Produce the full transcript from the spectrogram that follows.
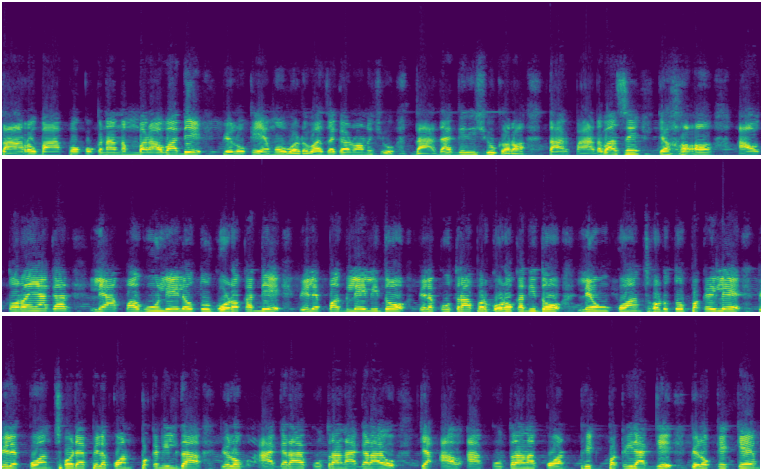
તારો બાપો કોકના નંબર આવવા દે. પેલો કે એમાં વડવા જગાડવાનું શું દાદાગીરી શું કરો તાર પાડવા છે કે હ આવતો રહી આગળ. લે આ પગ હું લઈ લઉં, તું ઘોડો કરી દે. પેલે પગ લઈ લીધો, પેલે કૂતરા પર ઘોડો કરી દીધો. લે હું કોણ છોડું તું પકડી લે. પેલે કોણ છોડ્યા, પેલે કોણ પકડી લીધા. પેલો આગળ આવ્યો, કૂતરાને આગળ આવ્યો. કે આ આ કૂતરાના કોણ ફીટ પકડી રાખજે. પેલો કે કેમ?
